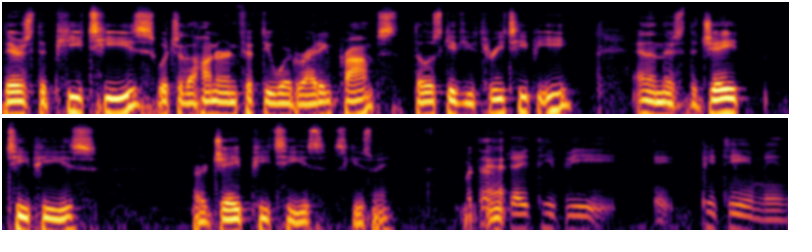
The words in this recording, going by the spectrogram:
there's the PTs, which are the 150 word writing prompts. Those give you three TPE, and then there's the JTPs or JPTs, excuse me. What does And- JTP eh, PT mean?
